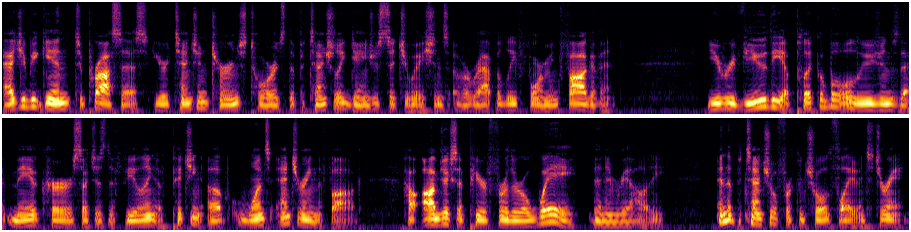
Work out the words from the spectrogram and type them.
As you begin to process, your attention turns towards the potentially dangerous situations of a rapidly forming fog event. You review the applicable illusions that may occur, such as the feeling of pitching up once entering the fog, how objects appear further away than in reality, and the potential for controlled flight into terrain.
